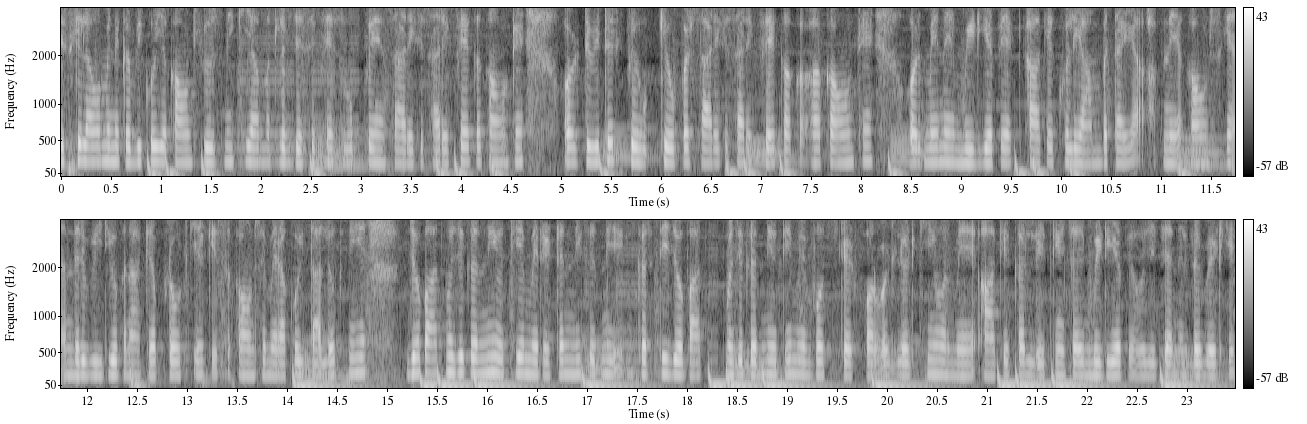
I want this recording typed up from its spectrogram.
इसके अलावा मैंने कभी कोई अकाउंट यूज़ नहीं किया मतलब जैसे फेसबुक पे हैं, सारे के सारे फेक अकाउंट हैं और ट्विटर पे के ऊपर सारे के सारे फेक अकाउंट हैं और मैंने मीडिया पे आके खुलेआम बताया, अपने अकाउंट्स के अंदर वीडियो बना के अपलोड किया कि इस अकाउंट से मेरा कोई ताल्लुक नहीं है। जो बात मुझे करनी होती है, मैं रिटर्न नहीं करनी, करती। जो बात मुझे करनी होती है, मैं बहुत स्ट्रेट फॉरवर्ड लड़की हूँ और मैं आके कर लेती हूँ, चाहे मीडिया पे हो या चैनल पे बैठ के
